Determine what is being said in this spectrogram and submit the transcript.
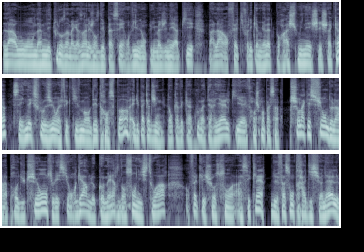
Là où on amenait tout dans un magasin, les gens se déplaçaient en ville, on peut imaginer à pied. Pas là, en fait, il faut des camionnettes pour acheminer chez chacun. C'est une explosion effectivement des transports et du packaging. Donc avec un coût matériel qui est franchement pas simple. Sur la question de la production, si on regarde le commerce dans son histoire, en fait, les choses sont assez claires. De façon traditionnelle,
